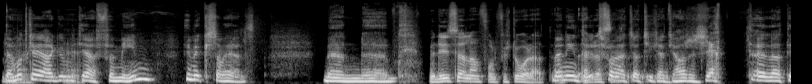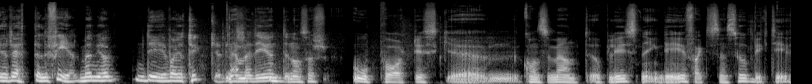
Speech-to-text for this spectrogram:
Däremot kan jag argumentera för min hur mycket som helst. Men, eh, Men det är ju sällan folk förstår att... men inte att- utifrån att jag tycker att jag har rätt eller att det är rätt eller fel. Men jag, det är vad jag tycker. Nej, Liksom. men det är ju inte någon sorts opartisk eh, konsumentupplysning. Det är ju faktiskt en subjektiv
